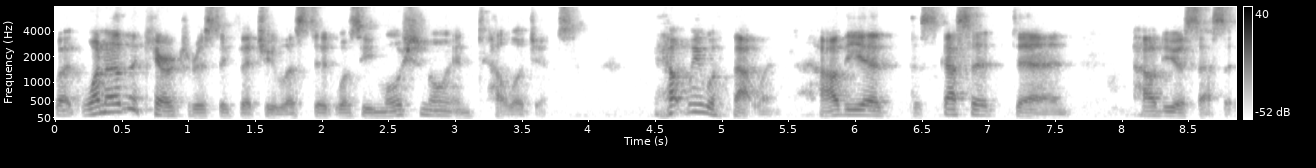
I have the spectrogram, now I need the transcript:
But one other characteristic that you listed was emotional intelligence. Help me with that one. How do you discuss it, and how do you assess it?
